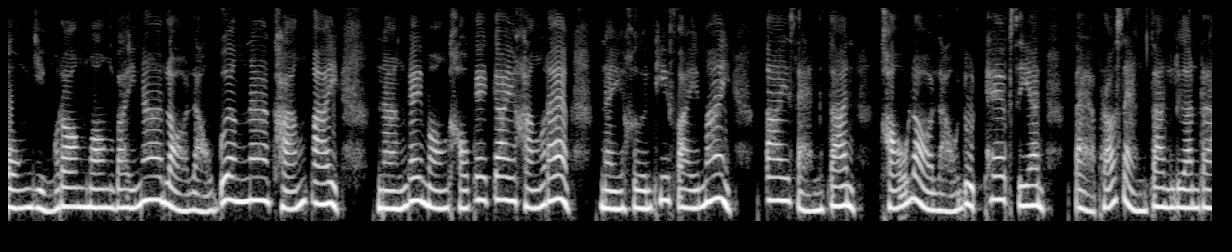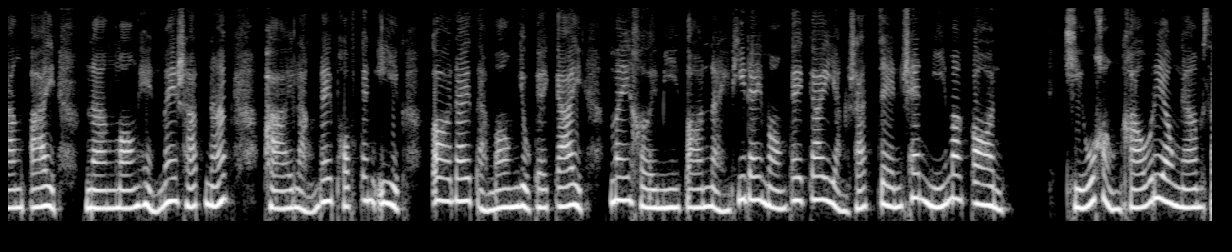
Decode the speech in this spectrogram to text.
องค์หญิงรองมองใบหน้าหล่อเหลาเบื้องหน้าค้างไป นางได้มองเขาใกล้ๆครั้งแรก ในคืนที่ไฟไหม้ใต้แสงจันทร์เขาหล่อเหลาดุดเทพเซียน แต่เพราะแสงจันทร์เลือนรางไป นางมองเห็นไม่ชัดนัก ภายหลังได้พบกันอีก ก็ได้แต่มองอยู่ไกลๆ ไม่เคยมีตอนไหนที่ได้มองใกล้ๆ อย่างชัดเจนเช่นนี้มาก่อน คิ้วของเขาเรียวงามส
